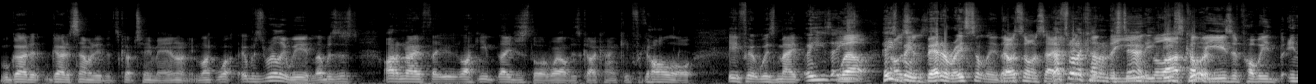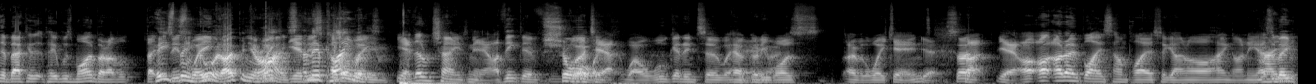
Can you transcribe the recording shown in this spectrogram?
We'll go to go to somebody that's got two man on him. Like what? It was really weird. It was just I don't know if they like he, they just thought, well, this guy can't kick the goal, or if it was maybe he's he's, Well, he's been gonna- better recently. Though. That's what I'm saying. That's what I can't The- understand. The, the last couple good. of years are probably in the back of people's mind, but I, that, He's this been week, good. Open your week- eyes. Yeah, And they're playing with weeks- him. Yeah, that'll change now. I think they've Surely. worked out. Well, we'll get into how Yeah, good he was over the weekend. Yeah, so- but yeah, I, I- don't blame some players for going. Oh, hang on, he hasn't been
